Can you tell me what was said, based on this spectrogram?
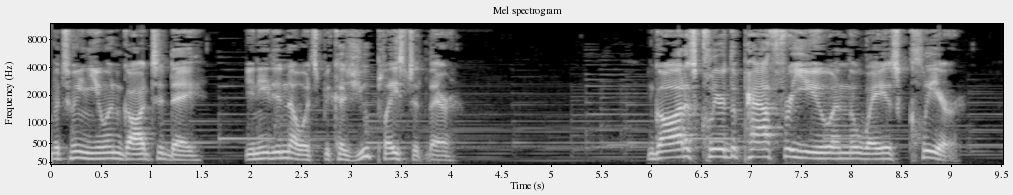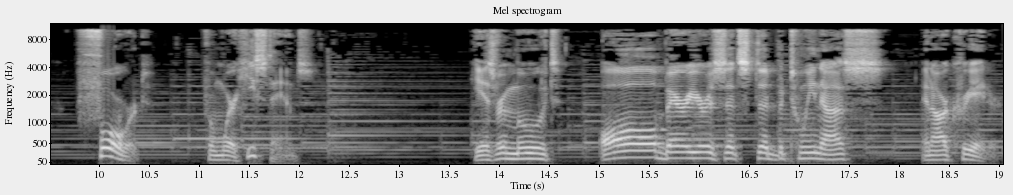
between you and God today, you need to know it's because you placed it there. God has cleared the path for you, and the way is clear forward from where He stands. He has removed all barriers that stood between us and our Creator.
